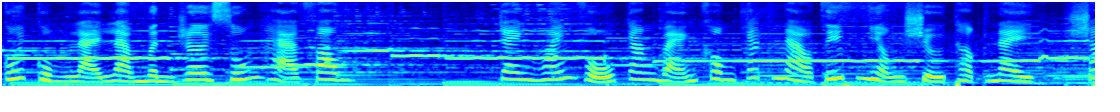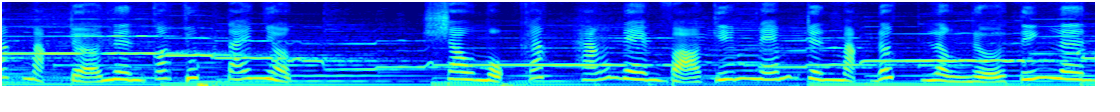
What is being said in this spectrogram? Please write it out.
cuối cùng lại là mình rơi xuống hạ phong. Trang hoán vũ căn bản không cách nào tiếp nhận sự thật này Sắc mặt trở nên có chút tái nhợt. Sau một khắc, hắn đem vỏ kiếm ném trên mặt đất lần nữa tiến lên.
